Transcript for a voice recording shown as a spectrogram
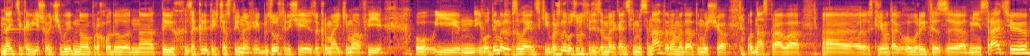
найцікавіше, очевидно, проходило на тих закритих частинах якби зустрічі, зокрема, які мав і, і, і Володимир Зеленський. Важливо зустріч з американськими сенаторами, да, тому що одна справа, е, скажімо так, говорити з адміністрацією,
